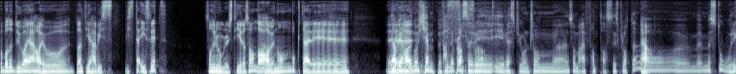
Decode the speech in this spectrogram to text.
For både du og jeg har jo på den tida her, hvis, det er isfritt, sånn romjulstider og sånn, da Ja. har vi noen bukter i Ja, vi har jo eh, noen kjempefine ja, plasser i, i Vestfjorden som, eh, som er fantastisk flotte. Ja. Og eh, med, med store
